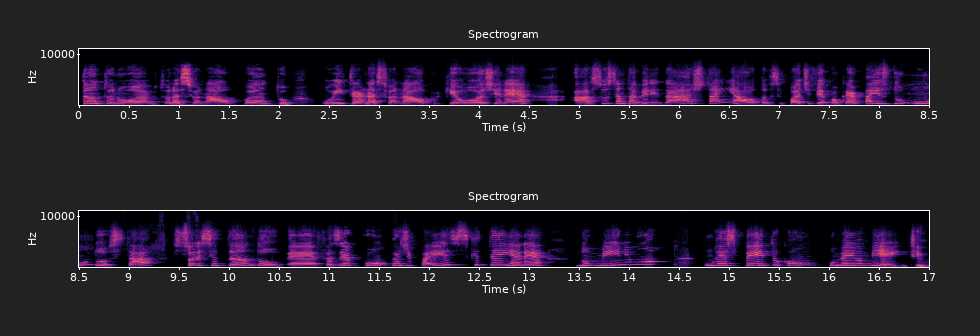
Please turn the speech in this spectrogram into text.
tanto no âmbito nacional quanto o internacional, porque hoje, né, a sustentabilidade está em alta. Você pode ver, qualquer país do mundo está solicitando é, fazer compra de países que tenha, né, no mínimo, um respeito com o meio ambiente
